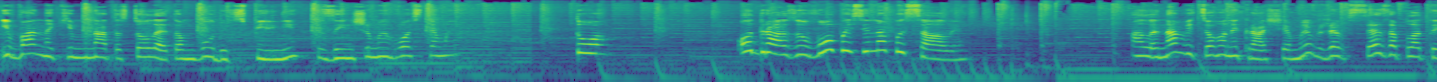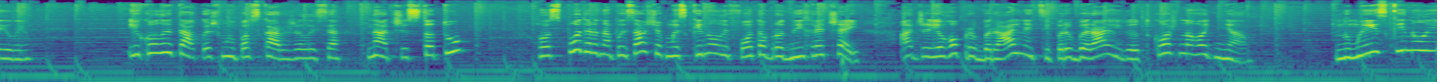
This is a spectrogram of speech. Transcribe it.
і ванна кімната з туалетом будуть спільні з іншими гостями, то одразу в описі написали. Але нам від цього не краще, ми вже все заплатили. І коли також ми поскаржилися на чистоту, господар написав, щоб ми скинули фото брудних речей, адже його прибиральниці прибирають тут кожного дня. Ну ми і скинули,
